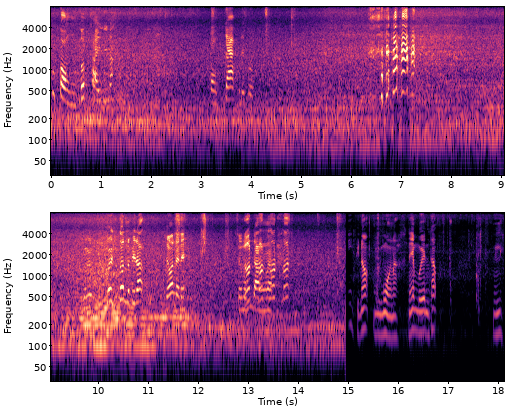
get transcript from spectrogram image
กกล่องสดใสดีนะกล่องจับเลยผม เบิ่งต้นนะพี่น้องย้อนเลยนี่เสียงรรถถดังรถนะรถรถนี่พี่น้องมึงง่วงนะเนี่ยมือเอ็นทับนี่นี่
